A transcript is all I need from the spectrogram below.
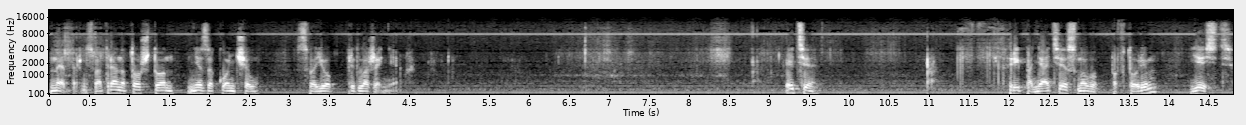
недер, несмотря на то, что он не закончил свое предложение. Эти три понятия, снова повторим, есть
